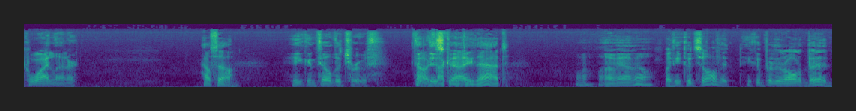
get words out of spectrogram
Kawhi Leonard. how so? He can tell the truth. No, he's not going to do that. Well, I mean, I know, but he could solve it. He could put it all to bed.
